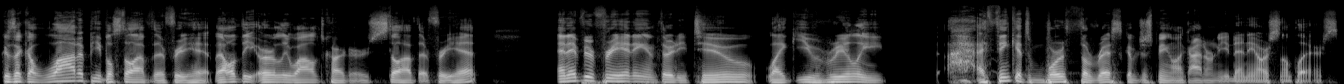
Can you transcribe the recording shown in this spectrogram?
Because like a lot of people still have their free hit. All the early wild carders still have their free hit. And if you're free hitting in 32, like you really, I think it's worth the risk of just being like, I don't need any Arsenal players.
